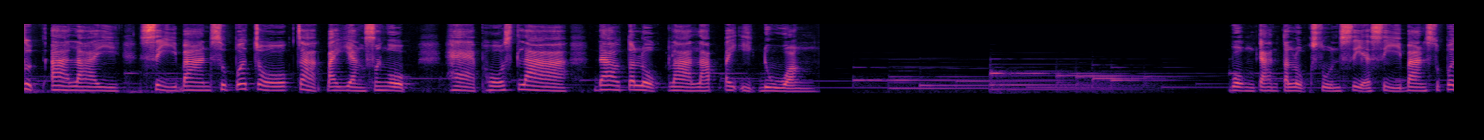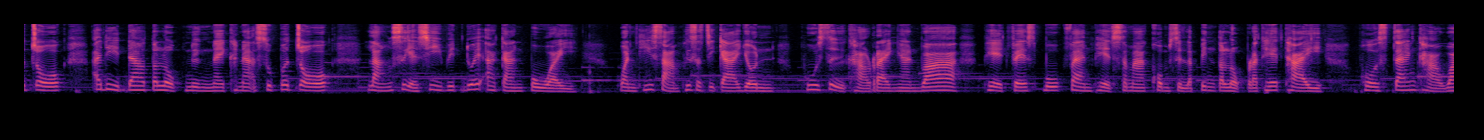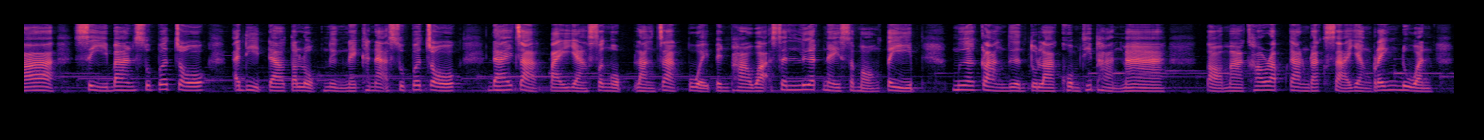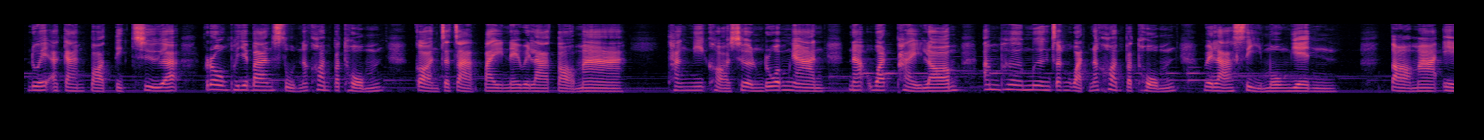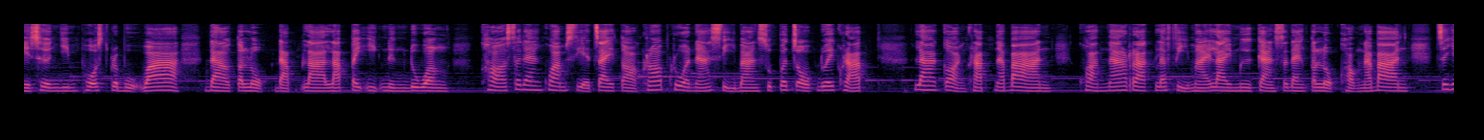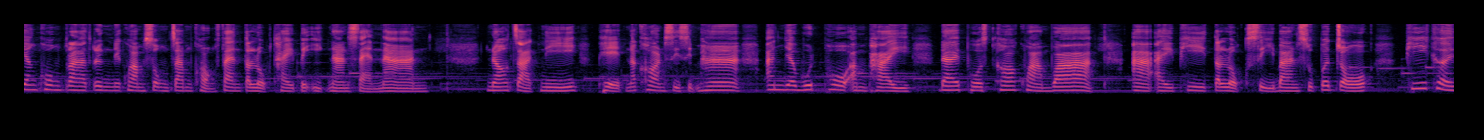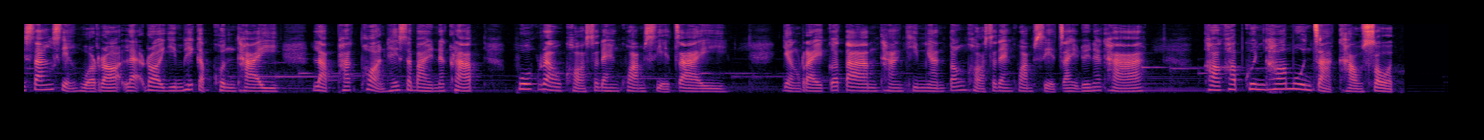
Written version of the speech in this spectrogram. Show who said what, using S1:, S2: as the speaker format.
S1: สุดอาลัย สีบานซูเปอร์โจ๊กจากไปอย่างสงบ แห่โพสต์ลา ดาวตลกลาลับไปอีกดวง วงการตลกสูญเสียสีบานซูเปอร์โจ๊ก อดีตดาวตลกหนึ่งในคณะซูเปอร์โจ๊ก หลังเสียชีวิตด้วยอาการป่วย วันที่ 3 พฤศจิกายน ผู้สื่อข่าวรายงานว่า เพจ Facebook แฟนเพจสมาคมศิลปินตลกประเทศไทย โพสต์แจ้งข่าวว่า สีบานซูเปอร์โจ๊ก อดีตดาวตลกหนึ่งในคณะซูเปอร์โจ๊ก ได้จากไปอย่างสงบหลังจากป่วยเป็นภาวะเส้นเลือดในสมองตีบ เมื่อกลางเดือนตุลาคมที่ผ่านมาต่อมาเข้ารับการรักษาอย่างเร่งด่วนด้วยอาการปอดติดเชื้อ โรงพยาบาลศูนย์นครปฐม ก่อนจะจากไปในเวลาต่อมา ทั้งนี้ขอเชิญร่วมงาน ณวัดไผ่ล้อมอำเภอเมืองจังหวัดนครปฐมเวลา 4 โมงเย็นต่อมาเอเชิญยิ้มโพสต์ระบุว่า ดาวตลกดับลาลับไปอีกหนึ่งดวง ขอแสดงความเสียใจต่อครอบครัวนะสีบานซุปเปอร์โจกด้วยครับ ลาก่อนครับนบาน ความน่ารักและฝีไม้ลายมือการแสดงตลกของนบาน จะยังคงตราตรึงในความทรงจำของแฟนตลกไทยไปอีกนานแสนนาน นอกจากนี้เพจนคร 45 อัญวุฒิโพอัมภัย ได้โพสต์ข้อความว่า RIP ตลกสีบานซุปเปอร์โจ๊กพี่เคยสร้างเสียงหัวเราะและรอยยิ้มให้กับคนไทย หลับพักผ่อนให้สบายนะครับ พวกเราขอแสดงความเสียใจ อย่างไรก็ตามทางทีมงานต้องขอแสดงความเสียใจด้วยนะคะ ขอขอบคุณข้อมูลจากข่าวสด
